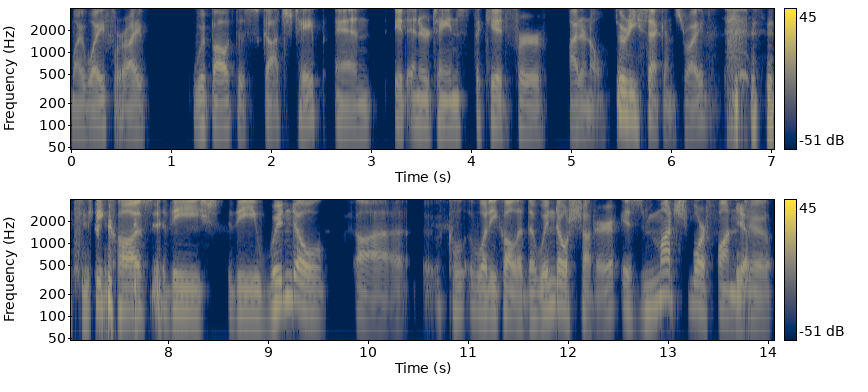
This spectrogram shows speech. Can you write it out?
my wife or i whip out the scotch tape and it entertains the kid for i don't know 30 seconds right? Because the the window uh what do you call it? The window shutter is much more fun yes. to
